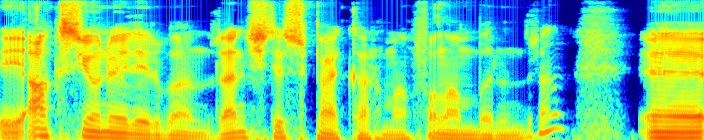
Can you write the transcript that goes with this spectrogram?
E, aksiyon öğeleri barındıran, işte süper kahraman falan barındıran. E,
